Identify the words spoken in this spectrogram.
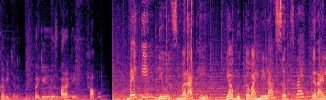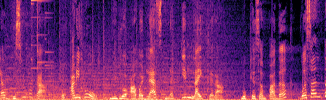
कमी केलं breaking news Marathi Shahapur. Breaking news Marathi. या वृत्तवाहिनीला सबस्क्राईब करायला विसरू नका. आणि हो व्हिडिओ आवडल्यास नक्की लाईक करा. मुख्य संपादक वसंत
